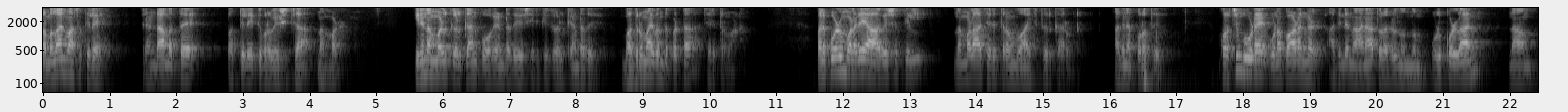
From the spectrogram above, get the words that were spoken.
റമദാൻ മാസത്തിലെ രണ്ടാമത്തെ പത്തിലേക്ക് പ്രവേശിച്ച നമ്മൾ ഇനി നമ്മൾ കേൾക്കാൻ പോകേണ്ടത് ശരിക്ക് കേൾക്കേണ്ടത് ബദറുമായി ബന്ധപ്പെട്ട ചരിത്രമാണ് പലപ്പോഴും വളരെ ആവേശത്തിൽ നമ്മൾ ആ ചരിത്രം വായിച്ചു തീർക്കാറുണ്ട്. അതിനപ്പുറത്ത് കുറച്ചും കൂടെ ഗുണപാഠങ്ങൾ അതിന്റെ നാനാതുറകളിൽ നിന്നും ഉൾക്കൊള്ളാൻ നാം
